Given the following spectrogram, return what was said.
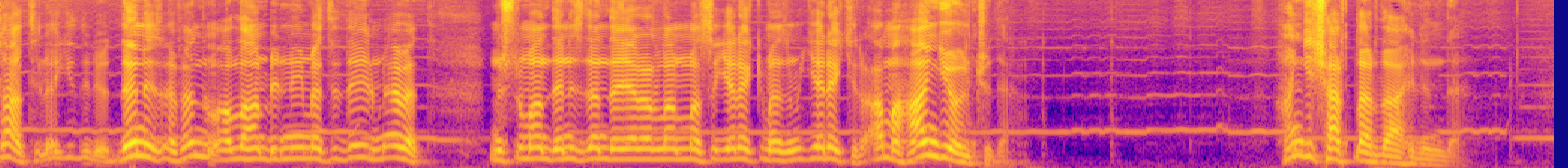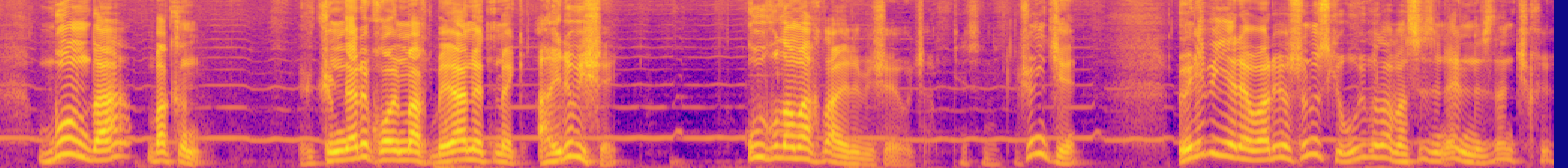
Tatile gidiliyor. Deniz efendim Allah'ın bir nimeti değil mi? Evet. Müslüman denizden de yararlanması gerekmez mi? Gerekir. Ama hangi ölçüde? Hangi şartlar dahilinde? Bunda bakın hükümleri koymak, beyan etmek ayrı bir şey. Uygulamak da ayrı bir şey hocam. Kesinlikle. Çünkü öyle bir yere varıyorsunuz ki uygulama sizin elinizden çıkıyor.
